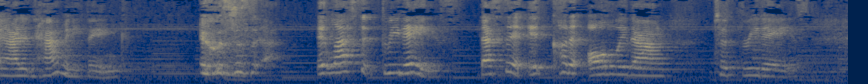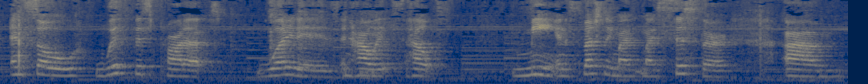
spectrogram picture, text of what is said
and I didn't have anything. It was just it lasted three days. That's it. It cut it all the way down to three days. And so with this product, what it is and how it's helped me and especially my, my sister um,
